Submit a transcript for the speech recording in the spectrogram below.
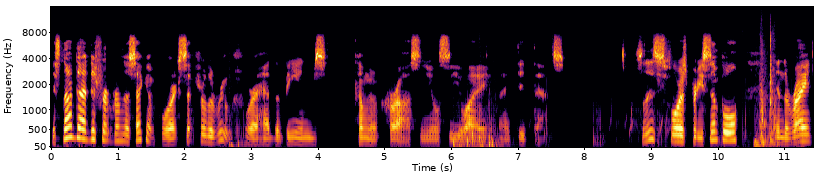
It's not that different from the second floor except for the roof where I had the beams coming across and you'll see why I did that. So this floor is pretty simple. In the right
